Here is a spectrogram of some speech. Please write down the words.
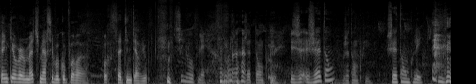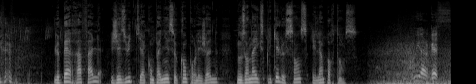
Thank you very much. Merci beaucoup pour, euh, pour cette interview. S'il vous plaît. Je t'en prie. Je, je t'en Je t'en prie. Je t'en prie. Le père Rafal, jésuite qui accompagnait ce camp pour les jeunes, nous en a expliqué le sens et l'importance. We are guests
